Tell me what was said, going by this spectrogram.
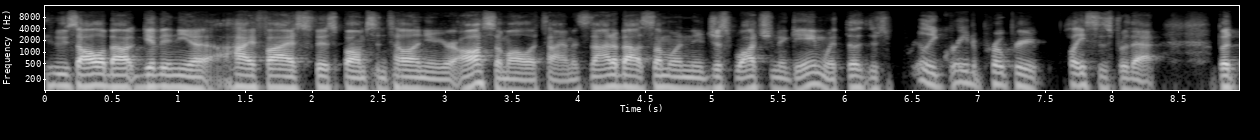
who's all about giving you high fives, fist bumps, and telling you you're awesome all the time. It's not about someone you're just watching a game with. There's really great, appropriate places for that. But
